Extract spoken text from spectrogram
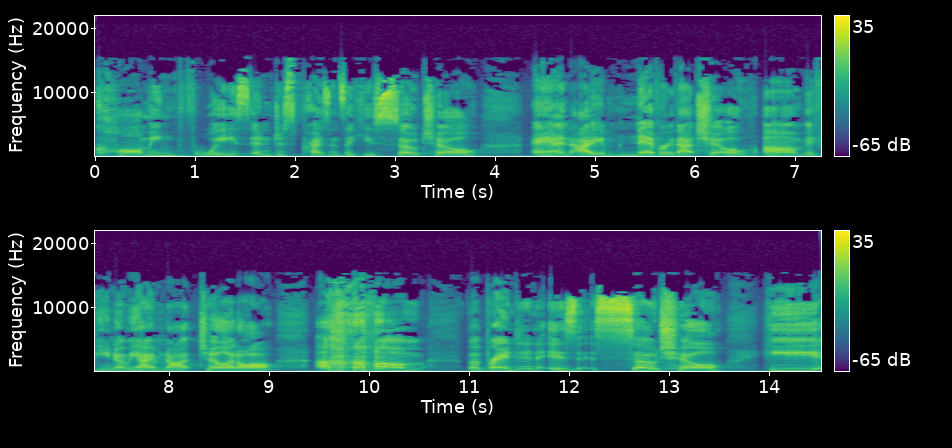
calming voice and just presence. Like he's so chill. And I am never that chill. Um, if you know me, I am not chill at all. Um, but Brandon is so chill. He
